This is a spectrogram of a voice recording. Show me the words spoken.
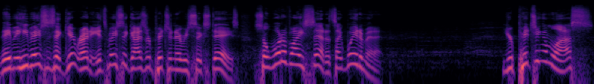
they, he basically said, "Get ready." It's basically guys are pitching every six days. So what have I said? It's like, wait a minute. You're pitching them less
